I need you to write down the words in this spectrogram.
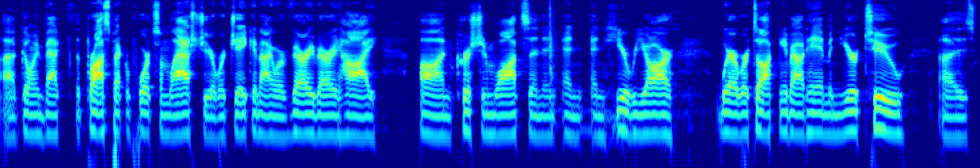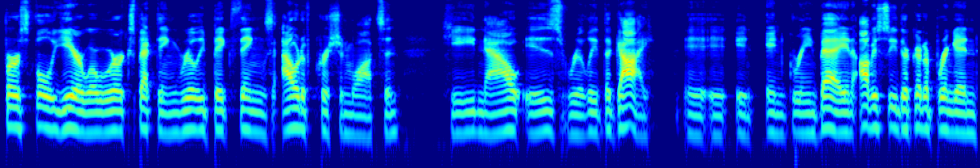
uh, going back to the prospect reports from last year, where Jake and I were very very high on Christian Watson, and and and here we are, where we're talking about him in year two, uh, his first full year, where we're expecting really big things out of Christian Watson. He now is really the guy in, in, Green Bay. And obviously, they're going to bring in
